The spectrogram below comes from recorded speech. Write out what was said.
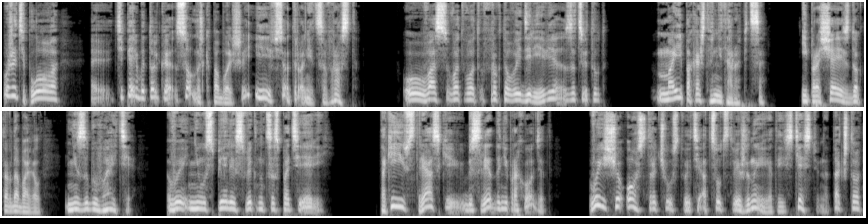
Уже тепло, э, теперь бы только солнышко побольше, и все тронется в рост. У вас вот-вот фруктовые деревья зацветут. Мои пока что не торопятся. И, прощаясь, доктор добавил, не забывайте, вы не успели свыкнуться с потерей. Такие встряски бесследно не проходят. Вы еще остро чувствуете отсутствие жены, это естественно. Так что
